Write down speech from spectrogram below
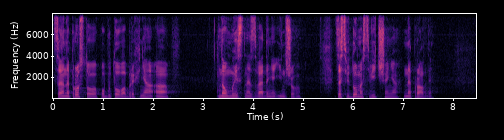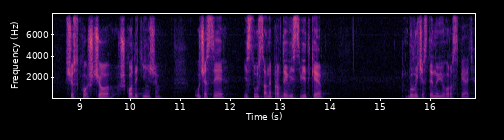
Це не просто побутова брехня, а навмисне зведення іншого. Це свідоме свідчення неправди, що, шкодить іншим. У часи Ісуса неправдиві свідки були частиною Його розп'яття.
